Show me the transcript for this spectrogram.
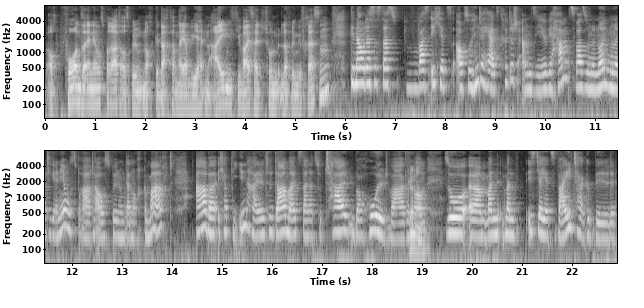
auch vor unserer Ernährungsberaterausbildung noch gedacht haben, naja, wir hätten eigentlich die Weisheit schon mit Löffeln gefressen. Genau, das ist das, was ich jetzt auch so hinterher als kritisch ansehe. Wir haben zwar so eine neunmonatige Ernährungsberaterausbildung dann noch gemacht, aber ich habe die Inhalte damals dann total überholt wahrgenommen. Genau. So, ähm, man, man ist ja jetzt weitergebildet,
